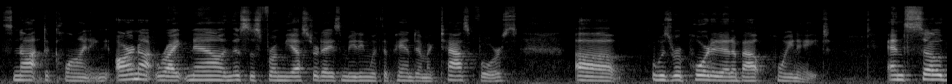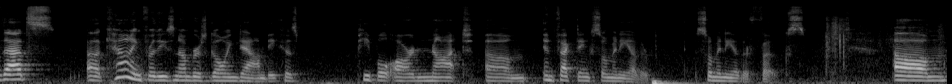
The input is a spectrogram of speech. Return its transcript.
It's not declining. The R naught right now, and this is from yesterday's meeting with the pandemic task force, uh, was reported at about 0.8. And so that's accounting for these numbers going down because people are not um, infecting so many other so many other folks. Um,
